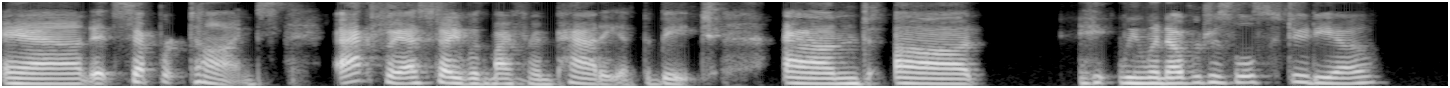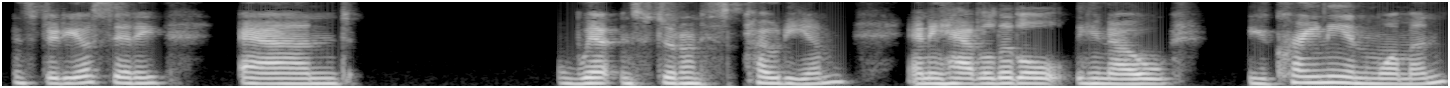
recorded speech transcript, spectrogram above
and at separate times. Actually, I stayed with my friend Patty at the beach, and uh, he, we went over to his little studio in Studio City and went and stood on his podium. And he had a little, you know, Ukrainian woman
